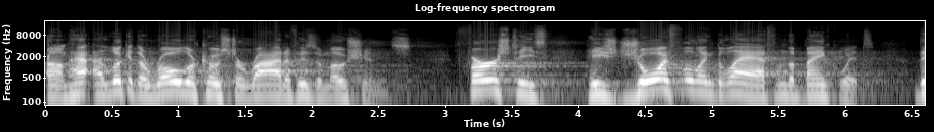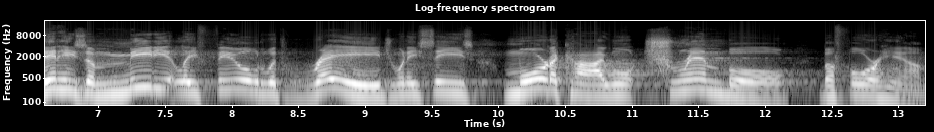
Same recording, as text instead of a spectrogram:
Um, look at the roller coaster ride of his emotions. First, he's, he's joyful and glad from the banquet. Then he's immediately filled with rage when he sees Mordecai won't tremble before him.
